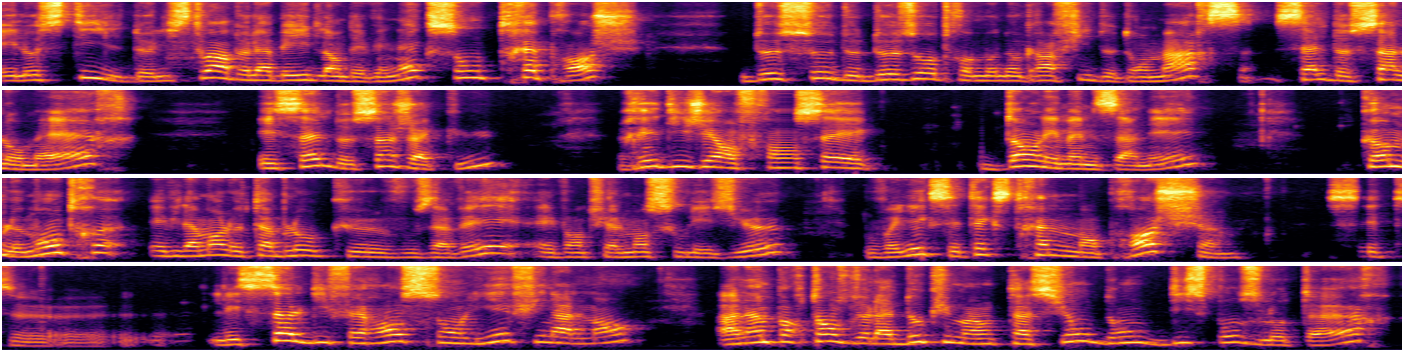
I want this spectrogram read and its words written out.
et le style de l'histoire de l'abbaye de Landévennec sont très proches de ceux de deux autres monographies de Don Mars, celle de Saint-Lomère et celle de Saint-Jacques, rédigées en français dans les mêmes années, comme le montre évidemment le tableau que vous avez éventuellement sous les yeux. Vous voyez que c'est extrêmement proche. Euh, les seules différences sont liées finalement à l'importance de la documentation dont dispose l'auteur,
